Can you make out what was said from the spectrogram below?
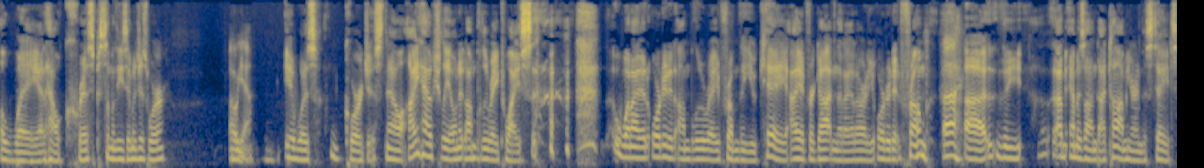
away at how crisp some of these images were. Oh yeah. It was gorgeous. Now, I actually own it on Blu-ray twice. when I had ordered it on Blu-ray from the UK, I had forgotten that I had already ordered it from uh, uh, the um, Amazon.com here in the states.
